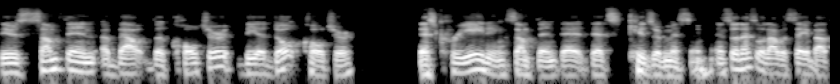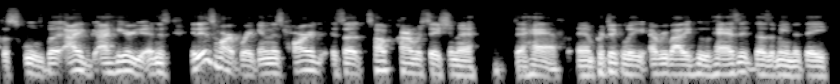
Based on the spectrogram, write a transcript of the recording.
there's something about the culture, the adult culture, that's creating something that that's kids are missing. And so that's what I would say about the schools. But I I hear you, and it's it is heartbreaking. It's hard. It's a tough conversation to to have, and particularly everybody who has it doesn't mean that they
